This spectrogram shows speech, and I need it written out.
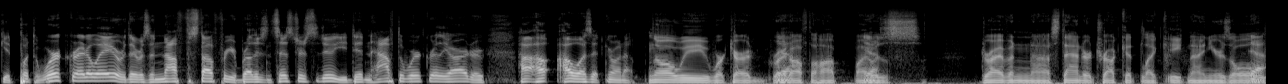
get put to work right away, or there was enough stuff for your brothers and sisters to do? You didn't have to work really hard, or how how, how was it growing up? No, we worked hard right Yeah. off the hop. I Yeah. was driving a standard truck at like eight, nine years old, Yeah.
